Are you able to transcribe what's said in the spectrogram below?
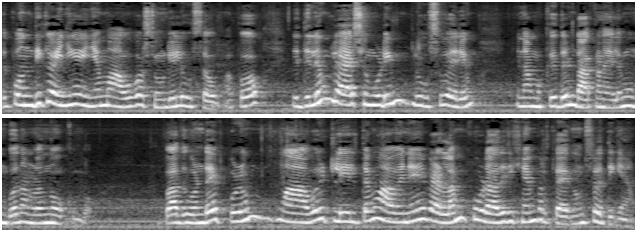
ഇത് പൊന്തി കഴിഞ്ഞു കഴിഞ്ഞാൽ മാവ് കുറച്ചും കൂടി ലൂസാവും. അപ്പോൾ ഇതിലും ലേശം കൂടിയും ലൂസ് വരും. നമുക്ക് ഇത് ഉണ്ടാക്കണതിന് മുമ്പ് നമ്മൾ നോക്കുമ്പോൾ അപ്പോൾ അതുകൊണ്ട് എപ്പോഴും മാവ് ഇഡ്ഡലിയിലത്തെ മാവിന് വെള്ളം കൂടാതിരിക്കാൻ പ്രത്യേകം ശ്രദ്ധിക്കണം.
